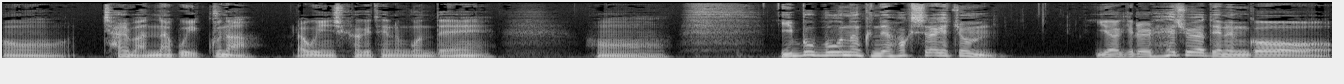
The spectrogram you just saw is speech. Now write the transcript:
어 잘 만나고 있구나 라고 인식하게 되는 건데 어 이 부분은 근데 확실하게 좀 이야기를 해줘야 되는 것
